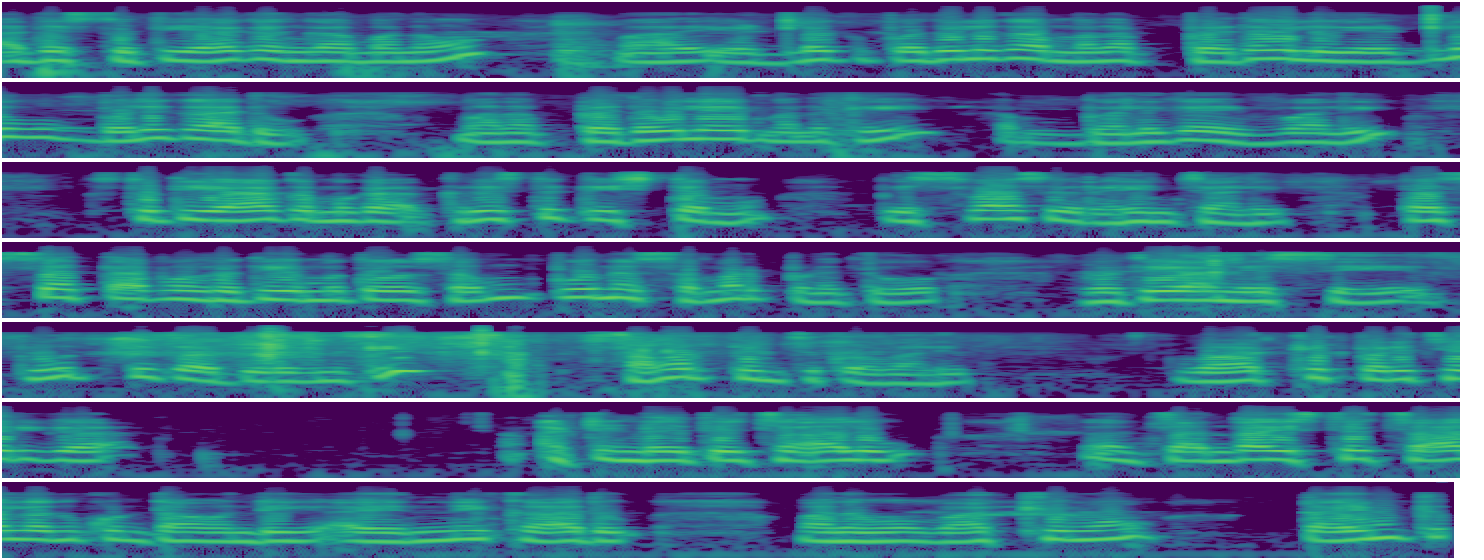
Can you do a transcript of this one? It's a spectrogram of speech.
అదే స్థుతియాగంగా మనం మా ఎడ్లకు బదులుగా మన పెదవులు ఎడ్లు బలి కాదు మన పెదవులే మనకి బలిగా ఇవ్వాలి. స్థుతియాగముగా క్రీస్తుకి ఇష్టము విశ్వాసం గ్రహించాలి. పశ్చాత్తాప హృదయముతో సంపూర్ణ సమర్పణతో హృదయాన్ని పూర్తిగా దేవునికి సమర్పించుకోవాలి. వాక్య పరిచర్గా అటెండ్ అయితే చాలు. చందా ఇస్తే చాలు అనుకుంటామండి. అవన్నీ కాదు. మనము వాక్యము టైంకి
